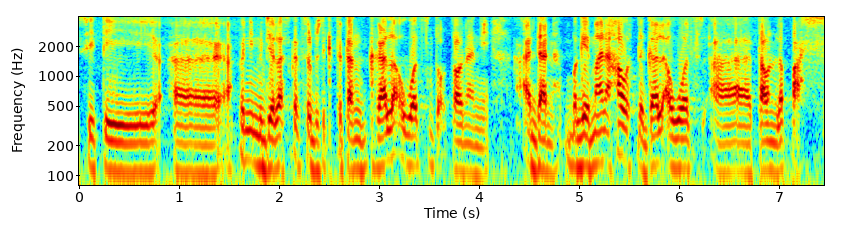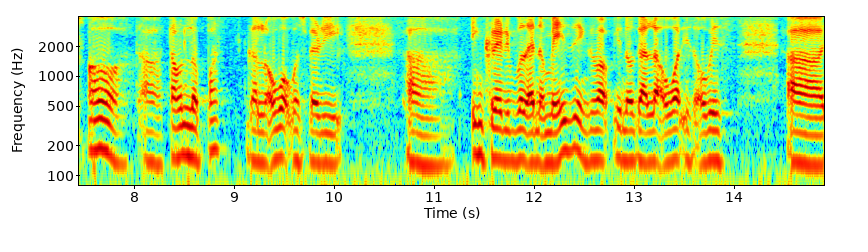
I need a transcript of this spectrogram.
Siti uh, apa ni menjelaskan sedikit tentang gala awards untuk tahun ini uh, dan bagaimana house the gala awards uh, tahun lepas. Oh, uh, tahun lepas gala award was very uh, incredible and amazing sebab you know gala award is always uh,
